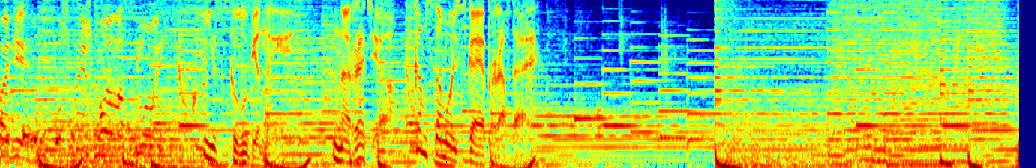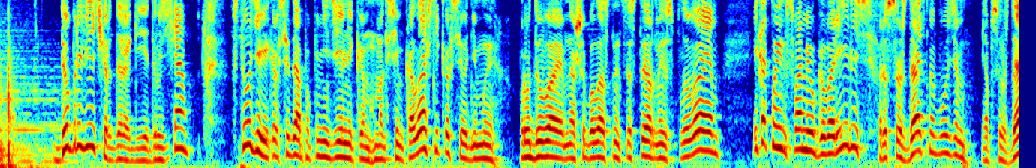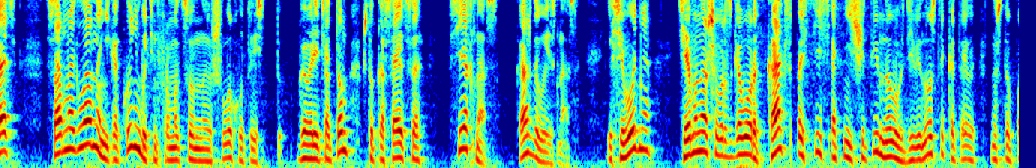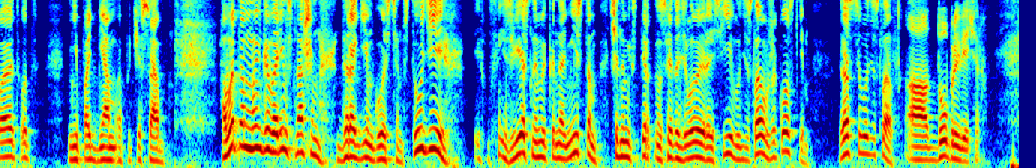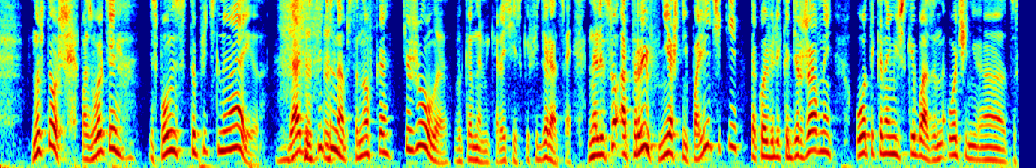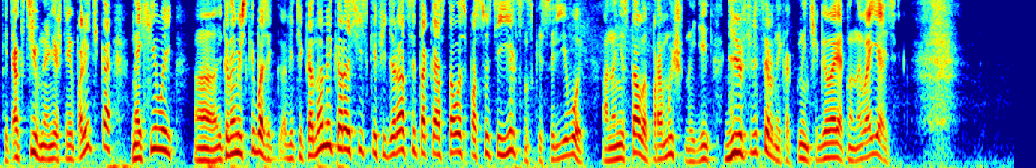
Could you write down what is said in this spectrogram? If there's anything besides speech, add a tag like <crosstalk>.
Господи, услышь голос мой. Из глубины. На радио «Комсомольская правда». Добрый вечер, дорогие друзья. В студии, как всегда, по понедельникам Максим Калашников. Сегодня мы продуваем наши балластные цистерны и всплываем. И как мы с вами уговорились, рассуждать мы будем и обсуждать. Самое главное, не какую-нибудь информационную шелуху, то есть говорить о том, что касается всех нас, каждого из нас. И сегодня тема нашего разговора – как спастись от нищеты новых 90-х, которые наступают вот не по дням, а по часам. Об этом мы говорим с нашим дорогим гостем студии, известным экономистом, членом экспертного совета деловой России Владиславом Жаковским. Здравствуйте, Владислав. А, добрый вечер. Ну что ж, позвольте исполнить вступительную арию. Да, <laughs> действительно, обстановка тяжелая в экономике Российской Федерации. Налицо отрыв внешней политики, такой великодержавной, от экономической базы. Очень, э, так сказать, активная внешняя политика на хилой э, экономической базе. Ведь экономика Российской Федерации так и осталась, по сути, ельцинской, сырьевой. Она не стала промышленной, диверсифицированной, как нынче говорят на новоязе.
